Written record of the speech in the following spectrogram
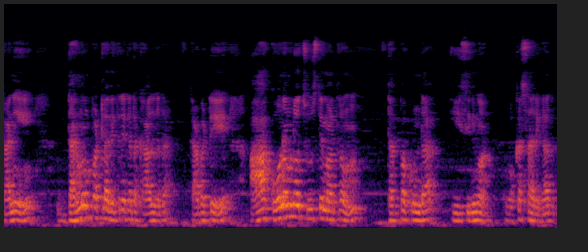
కానీ ధర్మం పట్ల వ్యతిరేకత కాదు కదా. కాబట్టి ఆ కోణంలో చూస్తే మాత్రం తప్పకుండా ఈ సినిమా ఒకసారి కాదు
